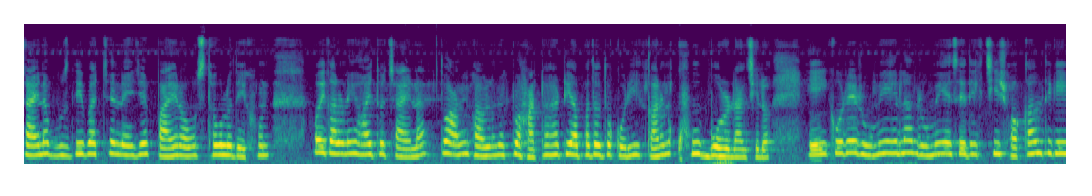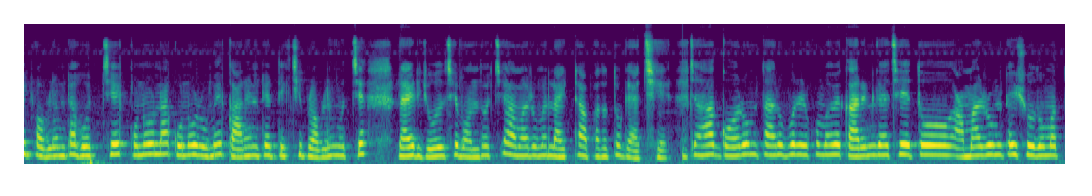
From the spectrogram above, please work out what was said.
চায় না বুঝতেই পারছেন? এই যে পায়ের অবস্থাগুলো দেখুন। ওই কারণেই হয়তো চায় না। তো আমি ভাবলাম একটু হাঁটাহাঁটি আপাতত করি, কারণ খুব বোর লাগছিল। এই করে রুমে এলাম রুমে এসে দেখছি সকাল থেকে এই প্রবলেমটা হচ্ছে। কোনো না কোনো রুমে কারেন্টের দেখছি প্রবলেম হচ্ছে। লাইট জ্বলছে, বন্ধ হচ্ছে, আমার রুমের লাইটটা আপাতত গেছে। যা গরম, তার উপর এরকমভাবে কারেন্ট গেছে, তো আমার রুমটাই শুধুমাত্র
